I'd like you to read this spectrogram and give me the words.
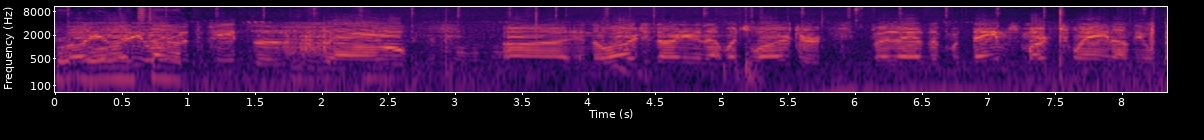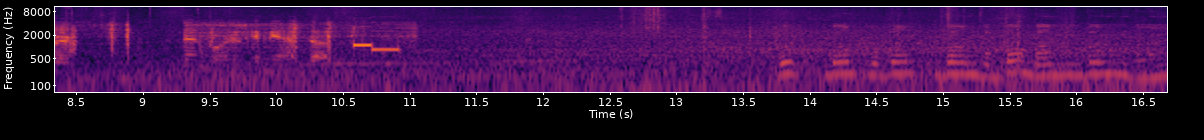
Well, you already stop. ordered the pizzas, so uh, and the larges aren't even that much larger. But uh, the name's Mark Twain on the order. Ten four, just give me a heads up. Boom, boom, boom, boom, boom, boom, boom, boom, boom.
